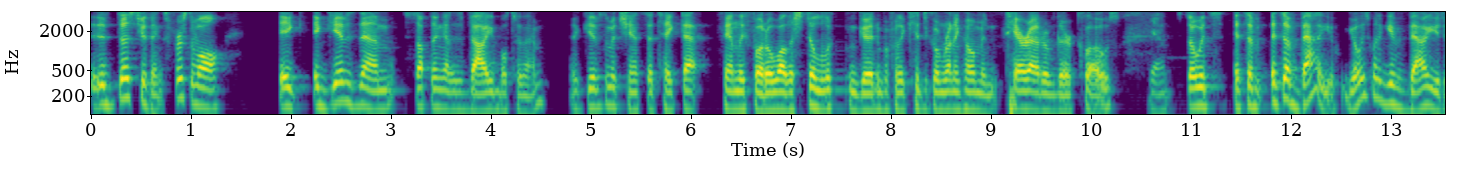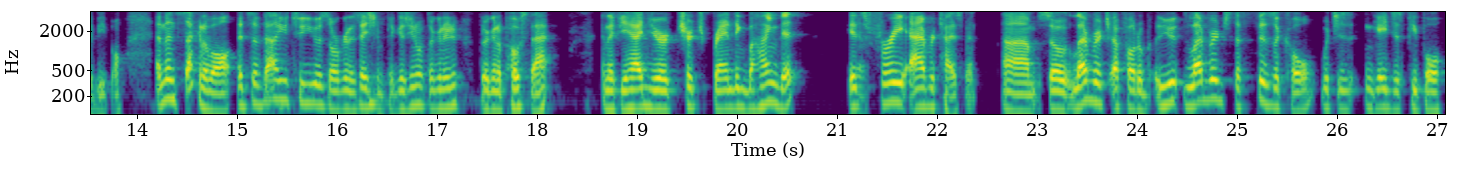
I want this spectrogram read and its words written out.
it does two things. First of all, it it gives them something that is valuable to them. It gives them a chance to take that family photo while they're still looking good and before the kids go running home and tear out of their clothes. Yeah. So it's it's a it's a value. You always want to give value to people. And then second of all, it's a value to you as an organization because you know what they're going to do? They're going to post that. And if you had your church branding behind it, it's free advertisement. Um, so leverage a photo, you leverage the physical, which is engages people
